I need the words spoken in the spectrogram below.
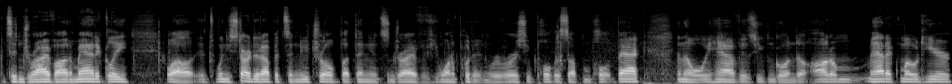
it's in drive automatically. Well, it's when you start it up, it's in neutral, but then it's in drive. If you want to put it in reverse, you pull this up and pull it back. And then what we have is you can go into automatic mode here.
